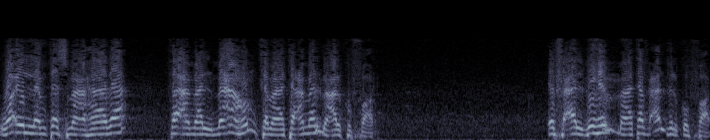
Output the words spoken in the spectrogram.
وإن لم تسمع هذا فأعمل معهم كما تعمل مع الكفار. افعل بهم ما تفعل في الكفار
